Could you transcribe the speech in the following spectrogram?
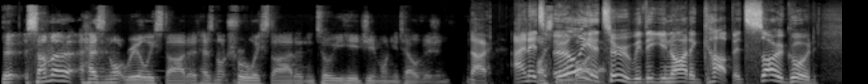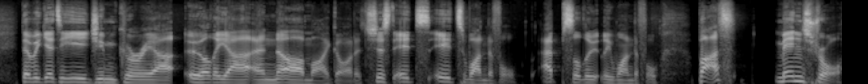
the summer has not really started, has not truly started until you hear Jim on your television. No. And it's earlier too with the United Cup. It's so good that we get to hear Jim Courier earlier and oh my god, it's just it's it's wonderful. Absolutely wonderful. But men's draw.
